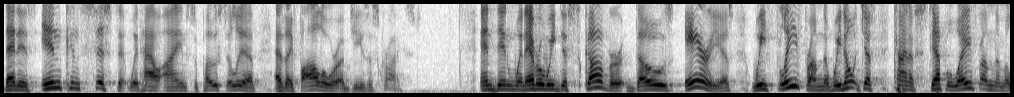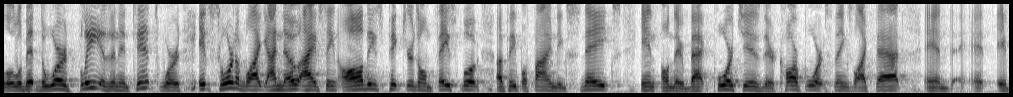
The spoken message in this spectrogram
that is inconsistent with how I am supposed to live as a follower of Jesus Christ? And then, whenever we discover those areas, we flee from them. We don't just kind of step away from them a little bit. The word flee is an intense word. It's sort of like I know I've seen all these pictures on Facebook of people finding snakes in, on their back porches, their carports, things like that. And if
